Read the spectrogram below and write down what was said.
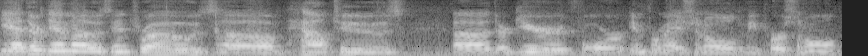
Yeah, they're demos, intros, um, how to's. Uh, they're geared for informational, to be personal.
